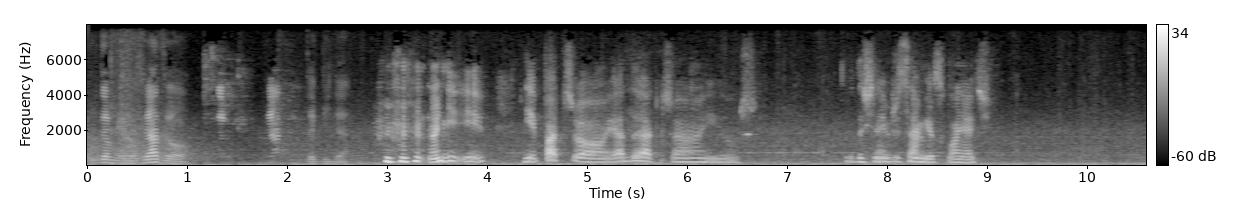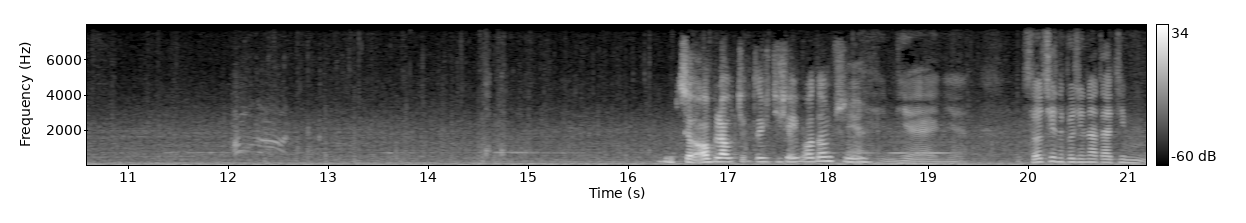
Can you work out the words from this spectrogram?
Kurde mnie rozjadą. Debile. No nie, nie, nie patrzą, jadę jak trzeba i już. Będę się najwyżej sami osłaniać. Co, oblał cię ktoś dzisiaj wodą, czy nie? Nie, nie. Co cię będzie na takim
